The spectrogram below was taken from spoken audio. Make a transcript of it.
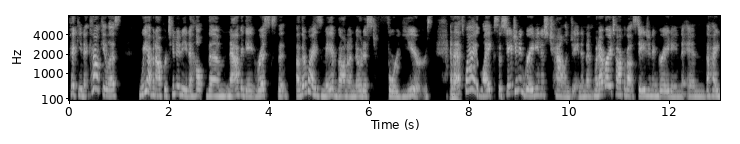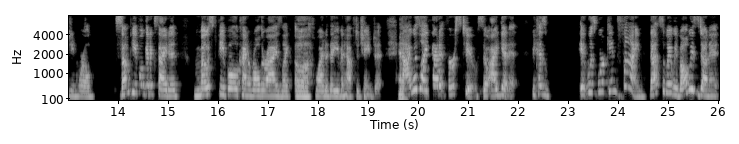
picking at calculus, we have an opportunity to help them navigate risks that otherwise may have gone unnoticed for years. And that's why I like so staging and grading is challenging. And then whenever I talk about staging and grading in the hygiene world, some people get excited. Most people kind of roll their eyes like, oh, why did they even have to change it? And yeah. I was like that at first too. So I get it because it was working fine. That's the way we've always done it.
